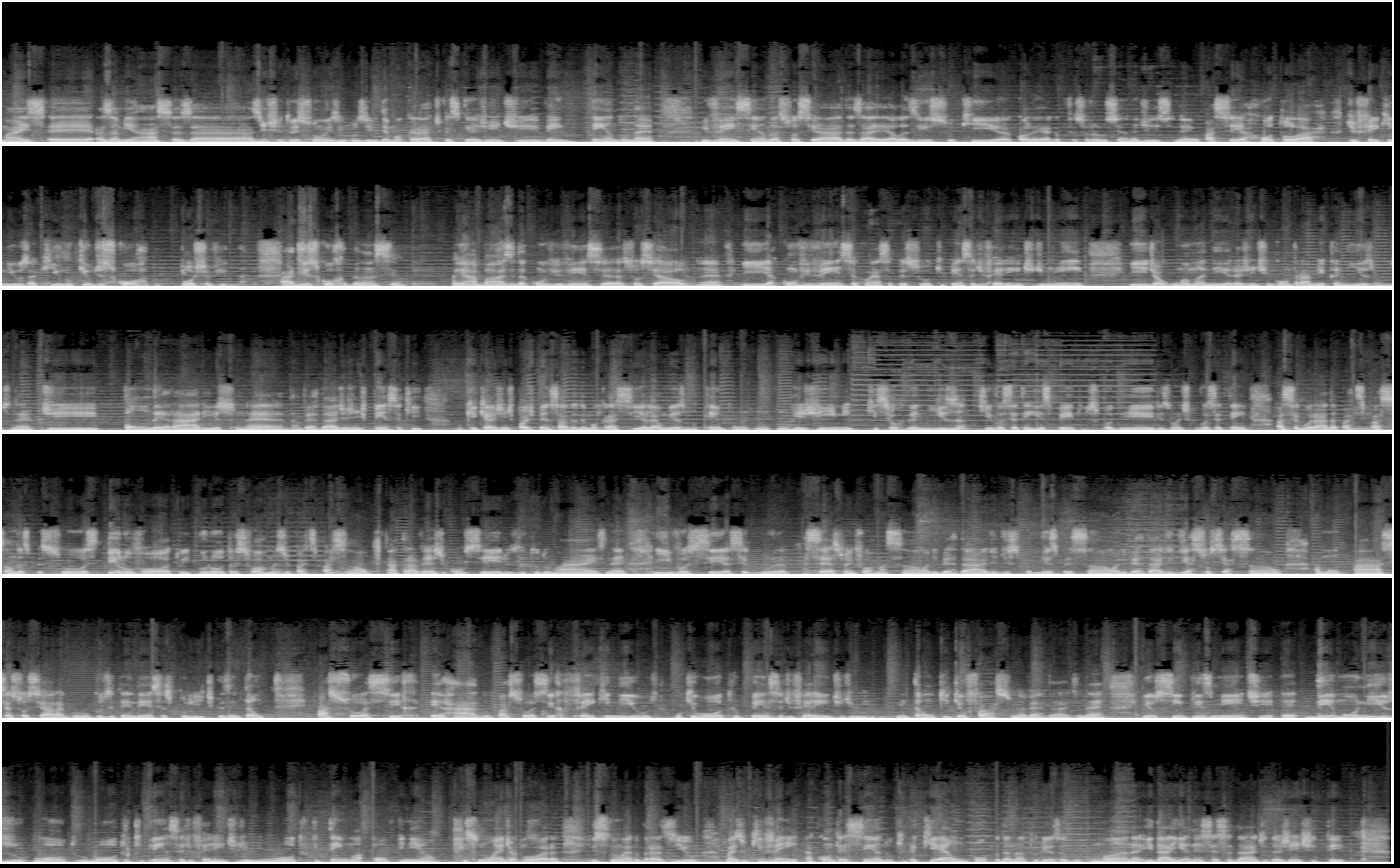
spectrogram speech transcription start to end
mas é, as ameaças às instituições, inclusive democráticas, que a gente vem tendo, né, e vem sendo associadas a elas, isso que a colega, a professora Luciana, disse, né, eu passei a rotular de fake news aquilo que eu discordo. Poxa vida, a discordância é a base da convivência social, né? E a convivência com essa pessoa que pensa diferente de mim e de alguma maneira a gente encontrar mecanismos, né, de ponderar isso, né? Na verdade, a gente pensa que o que, que a gente pode pensar da democracia? Ela é ao mesmo tempo um, um, regime que se organiza, que você tem respeito dos poderes, onde que você tem assegurada a participação das pessoas pelo voto e por outras formas de participação, através de conselhos e tudo mais, né? E você assegura acesso à informação, a liberdade de, de expressão, a liberdade de associação, a, a se associar a grupos e tendências políticas. Então, passou a ser errado, passou a ser fake news o que o outro pensa diferente de mim. Então, o que, que eu faço, na verdade, né? Eu simplesmente é, demonizo o outro, o outro que pensa diferente de mim, o outro que tem uma opinião. Isso não é de agora, isso não é do Brasil, mas o que vem acontecendo, que, que é um pouco da natureza do, humana, e daí a necessidade da gente ter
